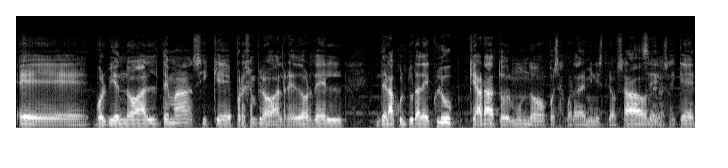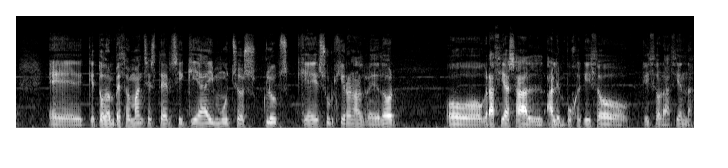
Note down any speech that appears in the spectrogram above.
eh, volviendo al tema, sí que, por ejemplo, alrededor del, de la cultura de club, que ahora todo el mundo pues se acuerda de Ministry of Sound, de no sé qué, eh, que todo empezó en Manchester, sí que hay muchos clubs que surgieron alrededor o gracias al, al empuje que hizo, que hizo la Hacienda.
